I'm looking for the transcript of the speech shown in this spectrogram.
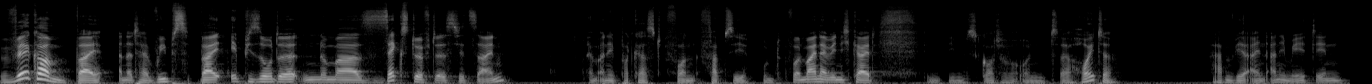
Willkommen bei Anderthalb Weeps. Bei Episode Nummer 6 dürfte es jetzt sein. Im Anime-Podcast von Fabsi und von meiner Wenigkeit, dem lieben Scotto. Und äh, heute haben wir einen Anime, den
